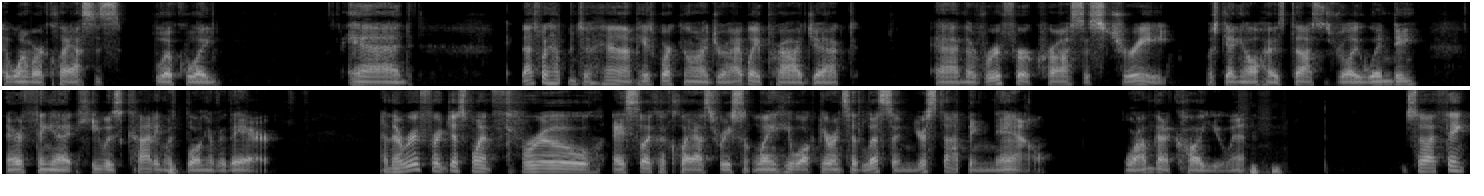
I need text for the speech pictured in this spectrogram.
at one of our classes locally, and that's what happened to him. He's working on a driveway project, and the roofer across the street was getting all his dust. It's really windy, and everything that he was cutting was blowing over there. And the roofer just went through a silica class recently. He walked over and said, Listen, you're stopping now, or I'm going to call you in. so I think,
